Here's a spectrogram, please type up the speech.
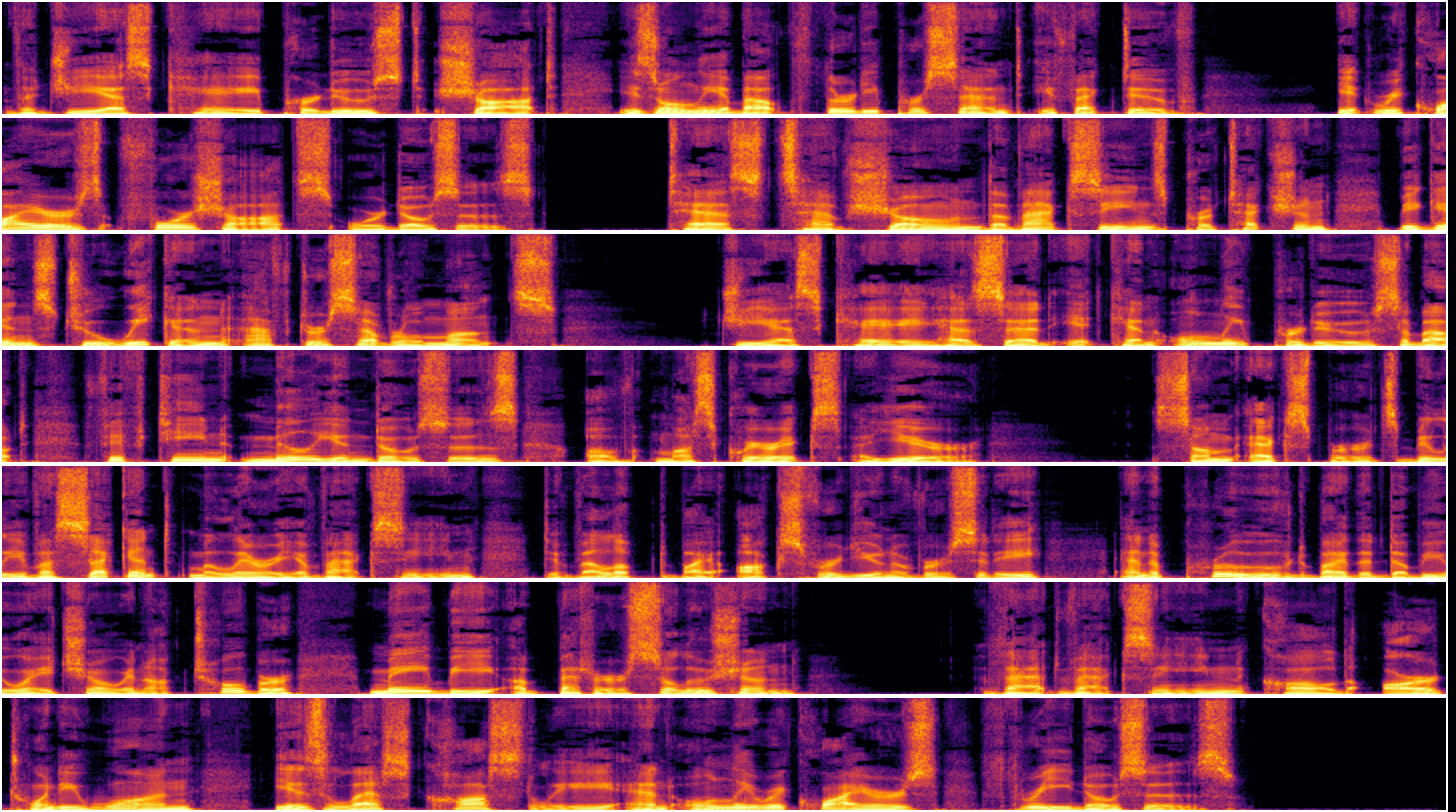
The GSK produced shot is only about 30% effective. It requires four shots or doses. Tests have shown the vaccine's protection begins to weaken after several months. GSK has said it can only produce about 15 million doses of Mosquirix a year. Some experts believe a second malaria vaccine, developed by Oxford University and approved by the WHO in October, may be a better solution. That vaccine, called R21, is less costly and only requires three doses.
